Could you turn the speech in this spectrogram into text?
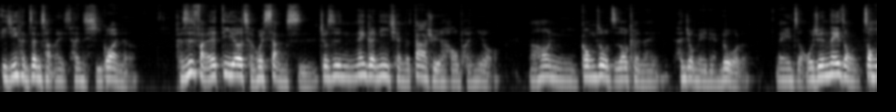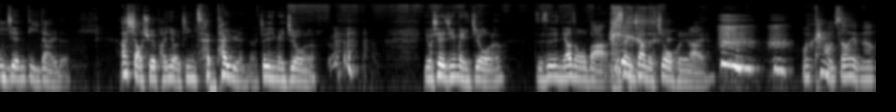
已经很正常，很很习惯了。可是反而第二层会丧失，就是那个你以前的大学好朋友，然后你工作之后可能很久没联络了那一种，我觉得那一种中间地带的、啊，小学朋友已经太太远了，就已经没救了，有些已经没救了。只是你要怎么把剩下的救回来。我看我之后有没有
